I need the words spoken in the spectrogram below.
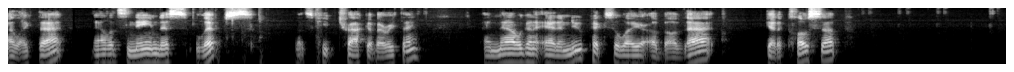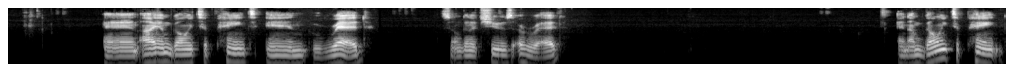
I like that. Now let's name this lips. Let's keep track of everything. And now we're going to add a new pixel layer above that, get a close-up, and I am going to paint in red. So I'm going to choose a red. And I'm going to paint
